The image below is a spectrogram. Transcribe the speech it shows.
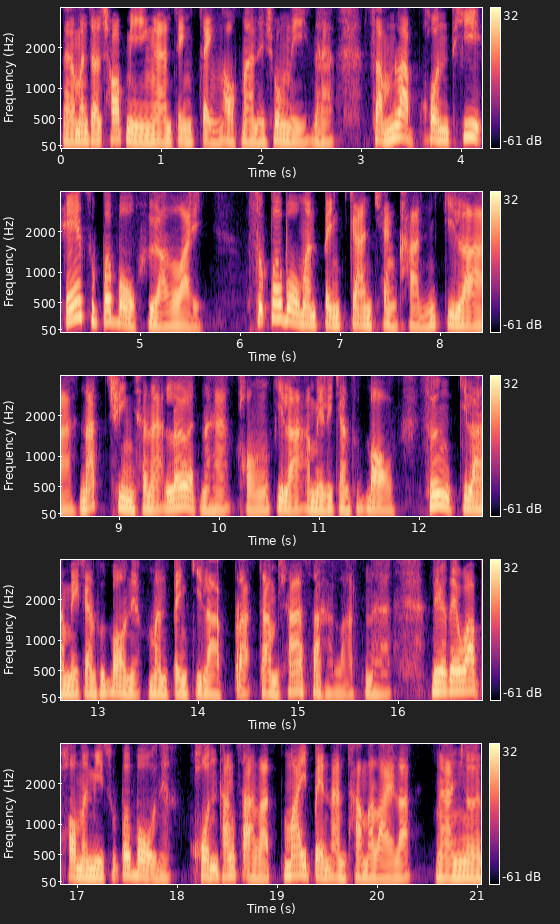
นะมันจะชอบมีงานเจ๋งๆ ออกมาในช่วงนี้นะฮะสำหรับคนที่เอ๊ะ Super Bowl คืออะไร Super Bowl มันเป็นการแข่งขันกีฬานัดชิงชนะเลิศนะฮะของกีฬาอเมริกันฟุตบอล ซึ่งกีฬาอเมริกันฟุตบอลเนี่ยมันเป็นกีฬาประจำชาติสหรัฐนะฮะเรียกได้ว่าพอมันมีซูเปอร์โบเนี่ยคนทั้งสหรัฐไม่เป็นอันทำอะไรละ งานเงิน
